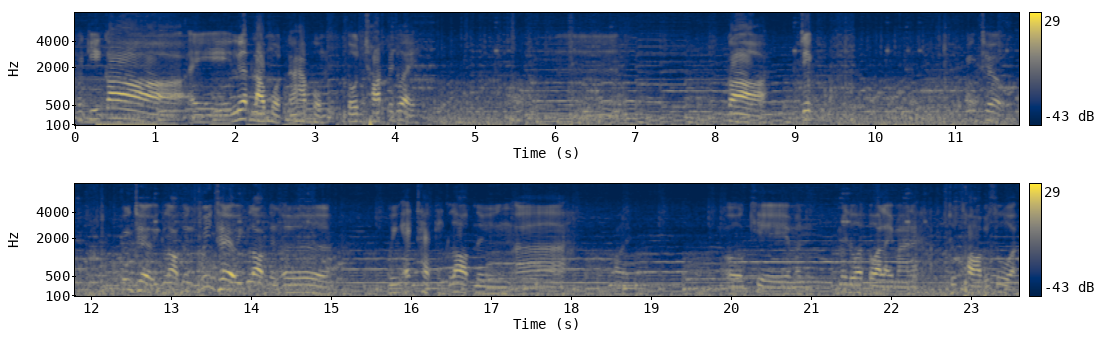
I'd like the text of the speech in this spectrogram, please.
เมื่อกี้ก็ไอเลือดเราหมดนะครับผม โดนช็อตไปด้วย ก็จิกวิ่งเทลวิ่งเทลอีกรอบหนึ่งวิ่งเทลอีกรอบหนึ่งเออวิ่งแอคแท็กอีกรอบหนึ่งอ่าโอ้ยโอเค มันไม่รู้ว่าตัวอะไรมานะ ชุดทอไปสู้อะ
